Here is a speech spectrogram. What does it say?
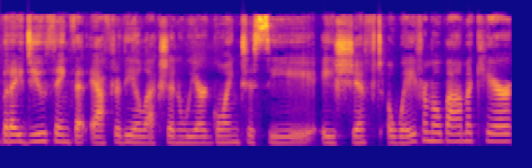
But I do think that after the election, we are going to see a shift away from Obamacare.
